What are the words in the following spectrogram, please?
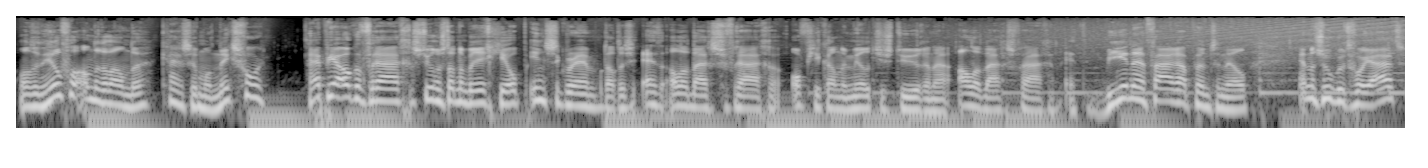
Want in heel veel andere landen krijgen ze helemaal niks voor. Heb jij ook een vraag? Stuur ons dan een berichtje op Instagram. Dat is Alledaagse Vragen. Of je kan een mailtje sturen naar alledaagsvragen.bnnvara.nl En dan zoek ik het voor je uit.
